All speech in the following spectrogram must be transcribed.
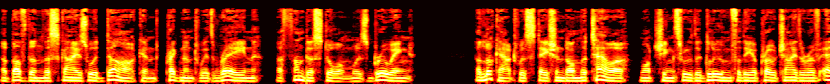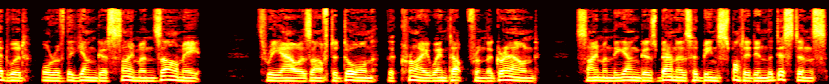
Above them the skies were dark and pregnant with rain. A thunderstorm was brewing. A lookout was stationed on the tower, watching through the gloom for the approach either of Edward or of the younger Simon's army. Three hours after dawn, the cry went up from the ground. Simon the Younger's banners had been spotted in the distance.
